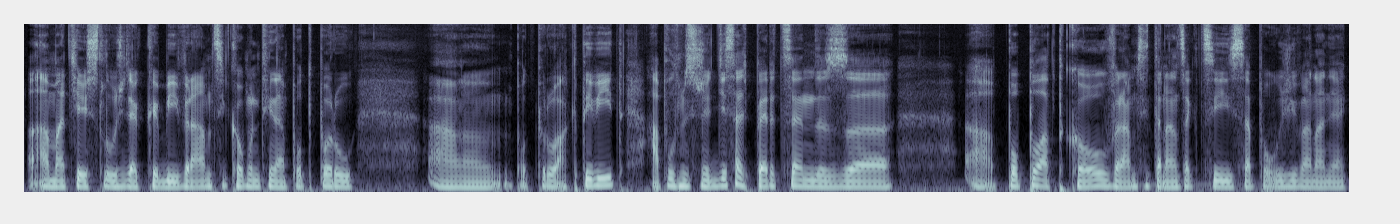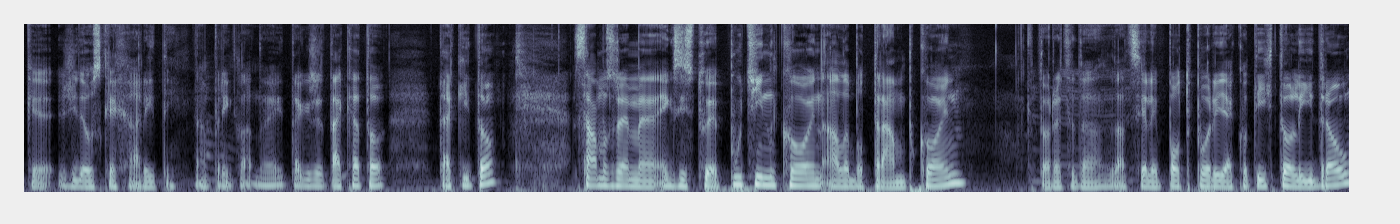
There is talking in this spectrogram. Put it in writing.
a má tiež slúžiť ako keby v rámci komunity na podporu podporu aktivít a plus myslím, že 10% z poplatkov v rámci transakcií sa používa na nejaké židovské charity napríklad. Hej. Takže takáto, takýto. Samozrejme existuje Putin coin alebo Trump coin, ktoré teda za cieľe podporiť ako týchto lídrov.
